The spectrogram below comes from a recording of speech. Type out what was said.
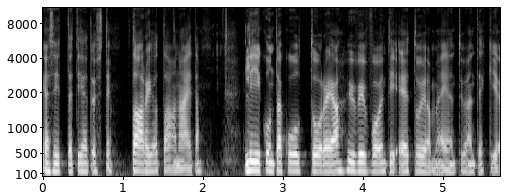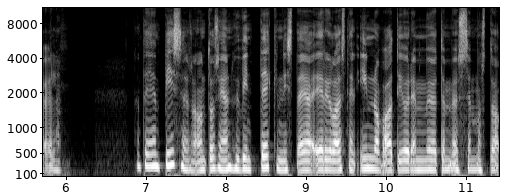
ja sitten tietysti tarjotaan näitä liikuntakulttuuria ja hyvinvointietuja meidän työntekijöille. No teidän business on tosiaan hyvin teknistä ja erilaisten innovaatioiden myötä myös semmoista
